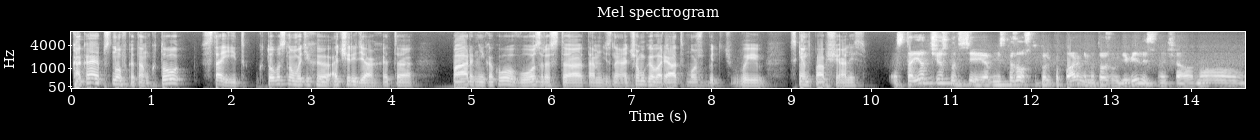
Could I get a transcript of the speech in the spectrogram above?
Какая обстановка там? Кто стоит? Кто в основном в этих э, очередях? Это парни, какого возраста, там, не знаю, о чем говорят, может быть, вы с кем-то пообщались? Стоят, честно, все. Я бы не сказал, что только парни, мы тоже удивились сначала, но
